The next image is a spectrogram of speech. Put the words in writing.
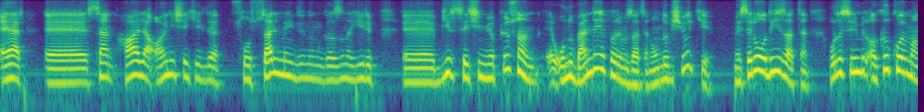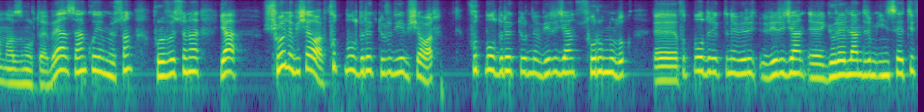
Eğer e, sen hala aynı şekilde sosyal medyanın gazına girip e, bir seçim yapıyorsan e, onu ben de yaparım zaten. Onda bir şey yok ki. Mesele o değil zaten. Orada senin bir akıl koyman lazım ortaya. Veya sen koyamıyorsan profesyonel ya şöyle bir şey var. Futbol direktörü diye bir şey var. Futbol direktörüne vereceğin sorumluluk, e, futbol direktörüne veri, vereceğin e, görevlendirim, inisiyatif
